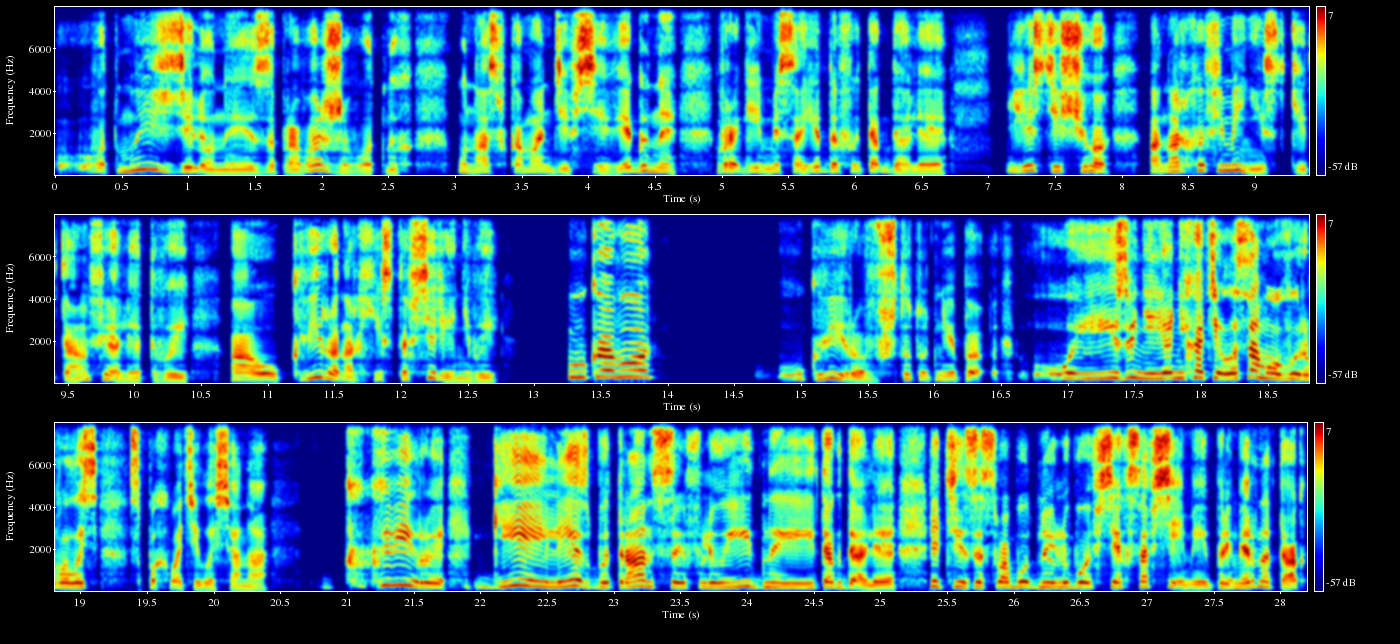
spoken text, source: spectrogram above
Вот мы, зеленые, за права животных. У нас в команде все веганы, враги мясоедов и так далее. Есть еще анархофеминистки, там фиолетовый, а у квир-анархистов сиреневый. У кого? «У Квиров, что тут не по...» «Ой, извини, я не хотела, само вырвалась», — спохватилась она. «Квиры, геи, лесбы, трансы, флюидные и так далее. Эти за свободную любовь всех со всеми, примерно так,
